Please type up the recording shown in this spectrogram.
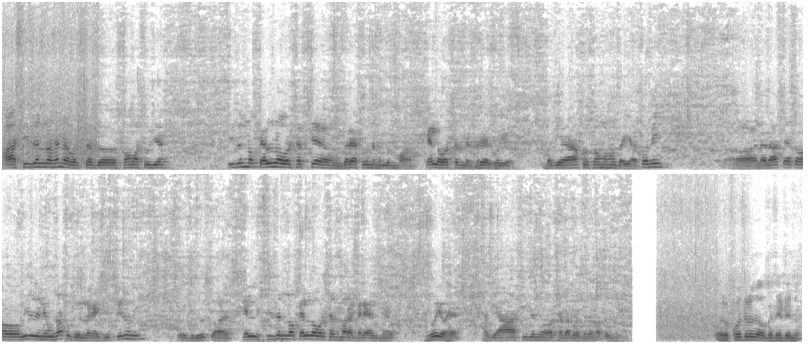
આ સિઝનનો છે ને, વરસાદ ચોમાસું જે સિઝનનો પહેલો વરસાદ છે, હું ઘરે છું ને મતલબમાં પહેલો વરસાદ મેં ઘરે જોયો. બાકી આખો ચોમાસું તો અહીંયા હતો નહીં. અને રાતે તો વીજળીને એવું થતું હતું એટલે કાંઈ કર્યું નહીં. એ બધું હતું. આ પહેલી સિઝનનો પહેલો વરસાદ મારા ઘરે આજ મેં જોયો છે બાકી આ સિઝનનો વરસાદ આપણે ઘરે નહોતો જોયો. કોતરું તો ગધેડીનું?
